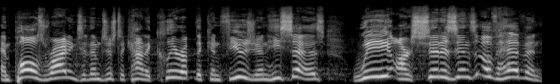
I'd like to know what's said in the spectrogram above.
And Paul's writing to them just to kind of clear up the confusion. He says, We are citizens of heaven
